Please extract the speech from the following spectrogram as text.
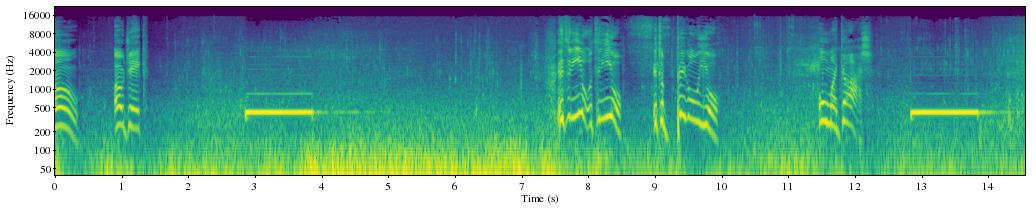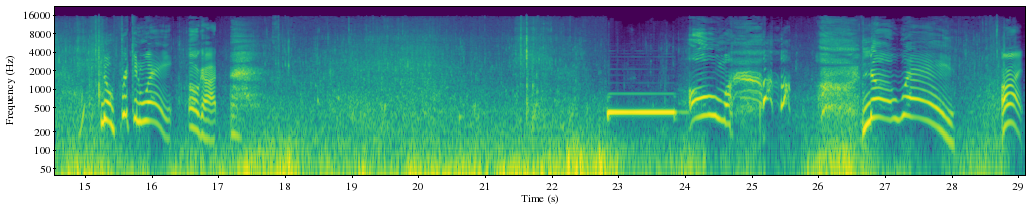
Oh, oh, Jake. It's an eel, it's an eel. It's a big old eel. Oh my gosh. No freaking way. Oh God. Oh my. no way. All right.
